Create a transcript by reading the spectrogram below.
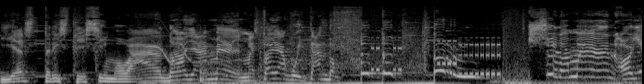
y es tristísimo, ¿va? No, ya me, me estoy agüitando. Man. Oye,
